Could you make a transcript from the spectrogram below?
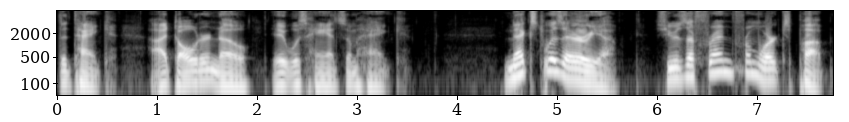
the Tank. I told her no, it was Handsome Hank. Next was Aria. She was a friend from work's pup.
